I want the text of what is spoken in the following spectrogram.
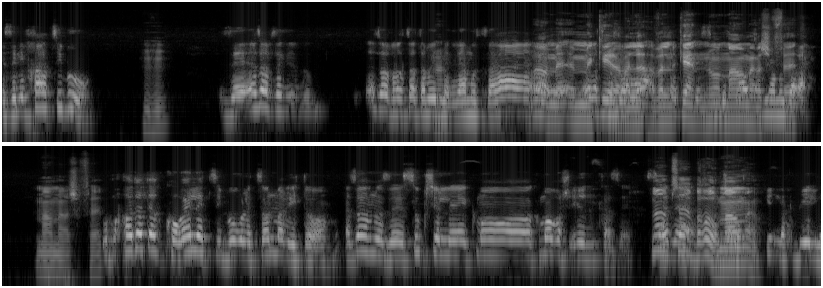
וזה נבחר ציבור. מהמם. זה, עזוב, זה, עזוב, ארצות הברית אה. מדינה מוזרה. לא, מ- ארץ מכיר, אבל- כן, נו, מה אומר השופט? מה אומר השופט? הוא פחות או יותר קורא לציבור לצאן מרעיתו, עזוב נו, זה סוג של אה, כמו, כמו ראש עיר כזה. לא, בסדר, ברור, מה הוא אומר? מקביל.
